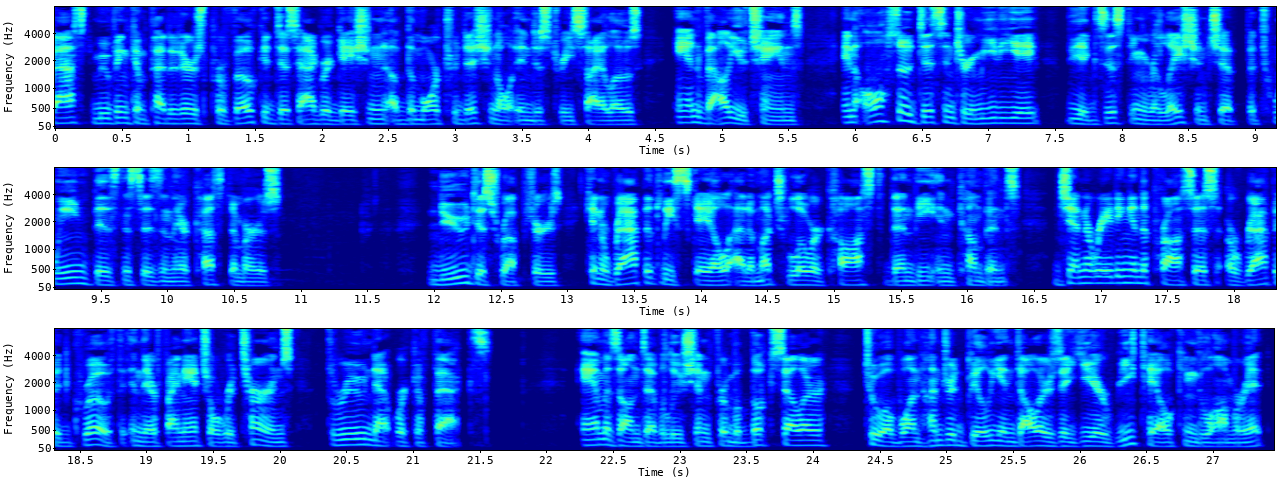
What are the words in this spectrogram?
Fast moving competitors provoke a disaggregation of the more traditional industry silos and value chains and also disintermediate the existing relationship between businesses and their customers. New disruptors can rapidly scale at a much lower cost than the incumbents, generating in the process a rapid growth in their financial returns through network effects. Amazon's evolution from a bookseller to a $100 billion a year retail conglomerate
